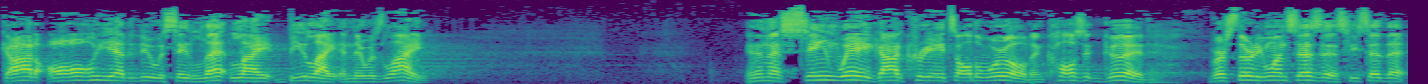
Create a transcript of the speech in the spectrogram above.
God, all he had to do was say, Let light be light, and there was light. And in that same way, God creates all the world and calls it good. Verse 31 says this He said that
